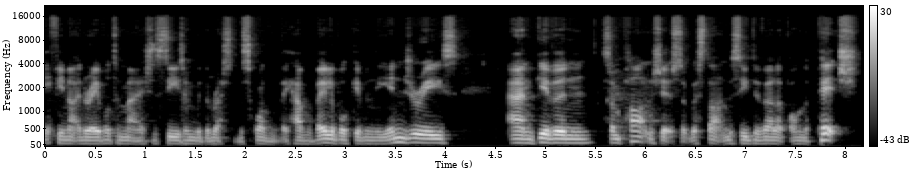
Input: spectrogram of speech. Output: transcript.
if United are able to manage the season with the rest of the squad that they have available, given the injuries and given some partnerships that we're starting to see develop on the pitch.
